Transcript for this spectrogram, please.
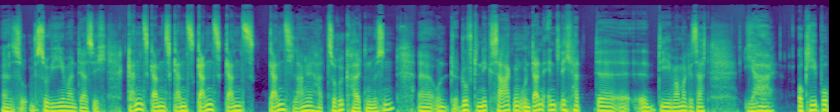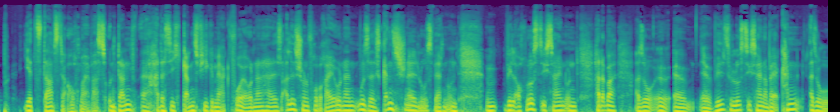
äh, so, so wie jemand, der sich ganz, ganz, ganz, ganz, ganz, ganz lange hat zurückhalten müssen äh, und durfte nichts sagen. Und dann endlich hat äh, die Mama gesagt, ja, okay, Bub, jetzt darfst du auch mal was. Und dann äh, hat er sich ganz viel gemerkt vorher und dann hat er es alles schon vorbereitet und dann muss er es ganz schnell loswerden und äh, will auch lustig sein und hat aber, also äh, äh, er will so lustig sein, aber er kann, also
